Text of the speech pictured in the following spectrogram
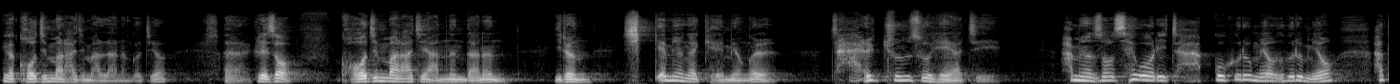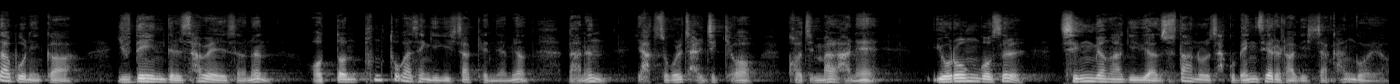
그러니까 거짓말 하지 말라는 거죠. 예, 그래서 거짓말하지 않는다는 이런 십계명의 계명을 잘 준수해야지 하면서 세월이 자꾸 흐르며 흐르며 하다 보니까 유대인들 사회에서는 어떤 풍토가 생기기 시작했냐면 나는 약속을 잘 지켜 거짓말 안 해. 요런 것을 증명하기 위한 수단으로 자꾸 맹세를 하기 시작한 거예요.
